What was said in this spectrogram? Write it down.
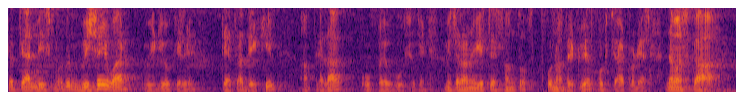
तर त्या लिस्टमधून विषयवार व्हिडिओ केले. त्याचा देखील आपल्याला उपयोग होऊ शकेल. मित्रांनो येथेच थांबतो. पुन्हा भेटूया पुढच्या आठवड्यात. नमस्कार.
